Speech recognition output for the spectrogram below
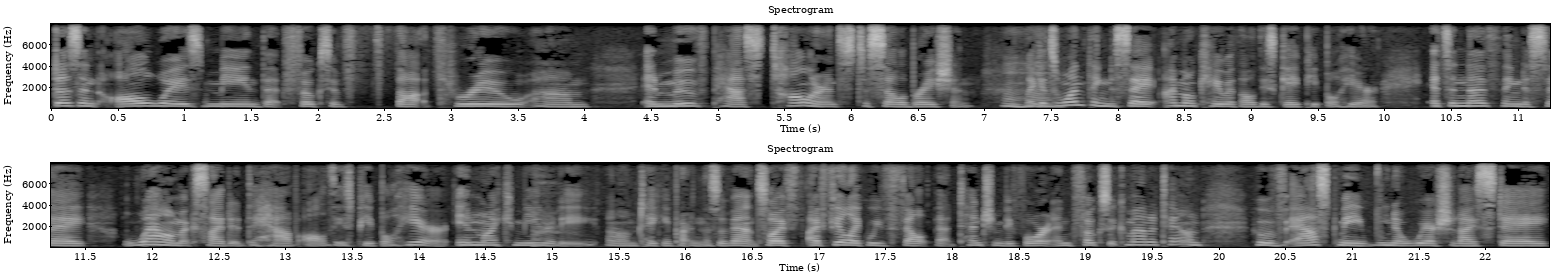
doesn't always mean that folks have thought through. Um, and move past tolerance to celebration. Mm-hmm. Like it's one thing to say, I'm okay with all these gay people here. It's another thing to say, wow, I'm excited to have all these people here in my community um, taking part in this event. So I, f- I feel like we've felt that tension before. And folks who come out of town who have asked me, you know, where should I stay?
